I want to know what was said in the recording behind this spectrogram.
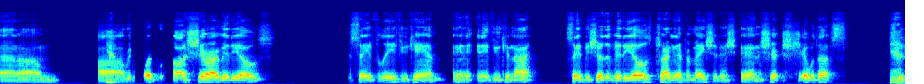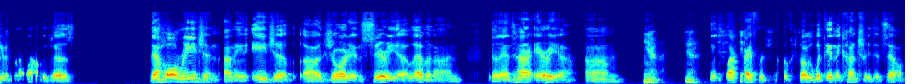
and um, uh, Yeah. record, uh, share our videos safely if you can, and, and if you cannot, safely share the videos, try and get information and sh and share share with us so Yeah. we can find out because that whole region, I mean, Egypt, uh, Jordan, Syria, Lebanon, you know, the entire area, um, Yeah. Yeah. is rife for struggle within the country itself.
